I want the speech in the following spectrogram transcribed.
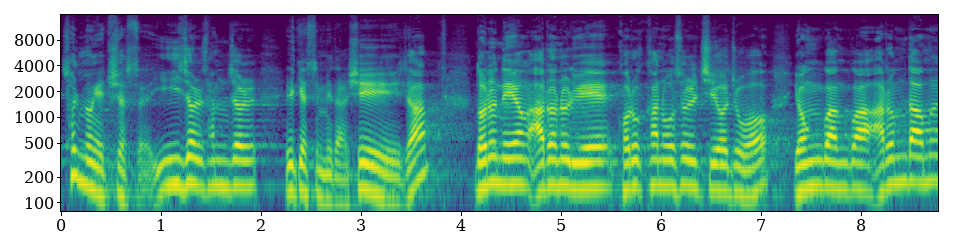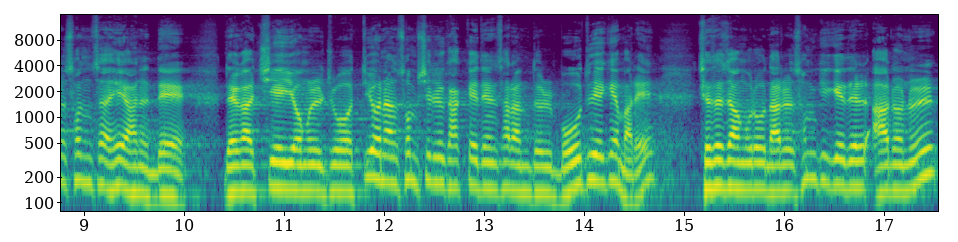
설명해 주셨어요. 2절, 3절 읽겠습니다. 시작. 너는 내 형 아론을 위해 거룩한 옷을 지어 주어 영광과 아름다움을 선사해야 하는데 내가 지혜의 영을 주어 뛰어난 솜씨를 갖게 된 사람들 모두에게 말해 제사장으로 나를 섬기게 될 아론을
